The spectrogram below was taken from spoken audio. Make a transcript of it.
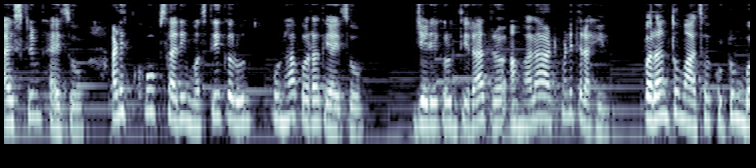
आईस्क्रीम खायचो आणि खूप सारी मस्ती करून पुन्हा परत यायचो. जेणेकरून ती रात्र आम्हाला आठवणीत राहील. परंतु माझं कुटुंब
